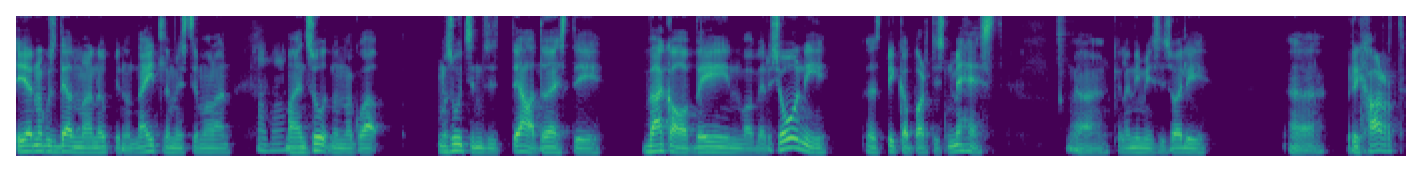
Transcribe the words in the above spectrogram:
ja nagu sa tead, ma olen õppinud näitlemist ja ma olen mm. -hmm. ma olen suutnud nagu, ma suutsin siis teha tõesti väga veenva versiooni sellest pickup artist mehest äh,, kelle nimi siis oli äh, Richard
